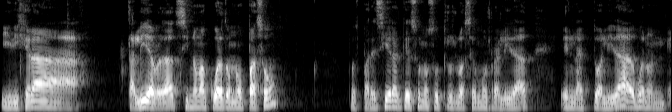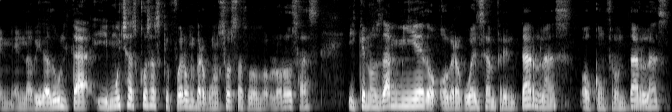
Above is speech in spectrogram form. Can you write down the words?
Y dijera Talía, ¿verdad? Si no me acuerdo, no pasó. Pues pareciera que eso nosotros lo hacemos realidad en la actualidad, bueno, en, la vida adulta, y muchas cosas que fueron vergonzosas o dolorosas y que nos da miedo o vergüenza enfrentarlas o confrontarlas,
